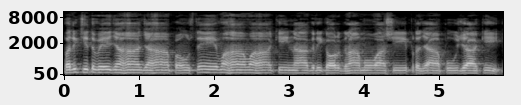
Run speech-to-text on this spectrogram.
परिचित वे जहाँ जहाँ पहुँचते वहाँ वहाँ की नागरिक और ग्रामवासी प्रजा पूजा की।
